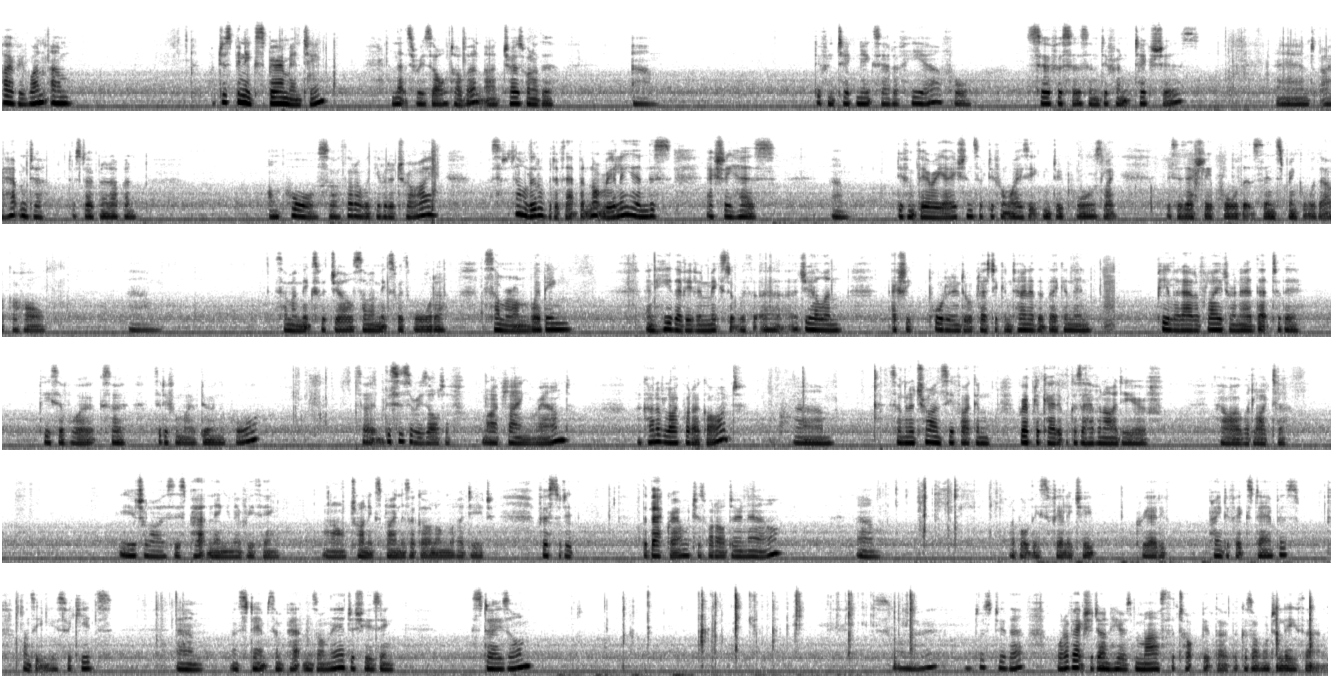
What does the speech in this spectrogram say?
Hi everyone. Um, I've just been experimenting, and that's a result of it. I chose one of the um, different techniques out of here for surfaces and different textures, and I happened to just open it up and on pours, so I thought I would give it a try. I sort of done a little bit of that, but not really, and this actually has um, different variations of different ways that you can do pours. Like this is actually a pour that's then sprinkled with alcohol. Um, some are mixed with gel, some are mixed with water, some are on webbing. And here they've even mixed it with a, a gel and actually poured it into a plastic container that they can then peel it out of later and add that to their piece of work. So it's a different way of doing a pour. So this is a result of my playing around. I kind of like what I got. Um, so I'm going to try and see if I can replicate it because I have an idea of how I would like to utilize this patterning and everything. And I'll try and explain as I go along what I did. First I did the background, which is what I'll do now. Um, I bought these fairly cheap creative paint effect stampers ones that you use for kids um, and stamp some patterns on there just using so I'll just do that. What I've actually done here is mask the top bit though because I want to leave that.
